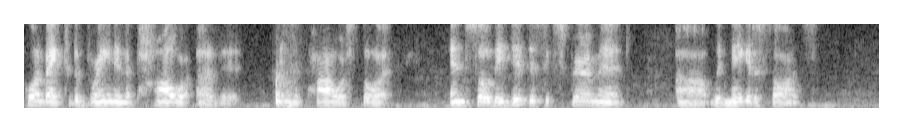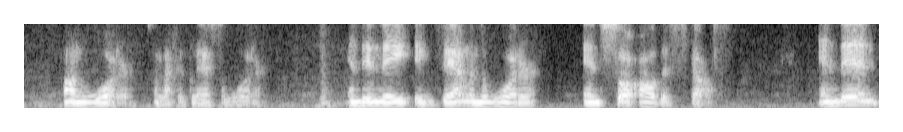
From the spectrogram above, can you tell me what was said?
going back to the brain and the power of it and the power of thought. And so they did this experiment uh, with negative thoughts on water, like a glass of water. And then they examined the water and saw all this stuff. And then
